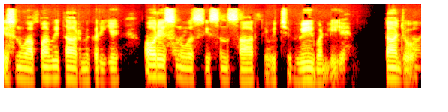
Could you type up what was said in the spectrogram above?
ਇਸ ਨੂੰ ਆਪਾਂ ਵੀ ਧਾਰਨ ਕਰੀਏ ਔਰ ਇਸ ਨੂੰ ਅਸੀਂ ਸੰਸਾਰ ਦੇ ਵਿੱਚ ਵੀ ਵੰਡੀਏ। ਤਾਂ ਜੋ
